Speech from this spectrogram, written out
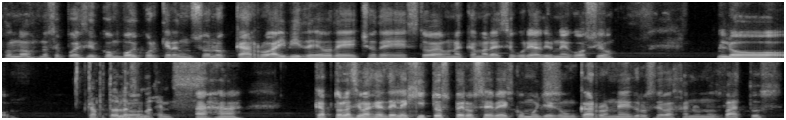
pues no, no se puede decir convoy porque era un solo carro. Hay video, de hecho, de esto, a una cámara de seguridad de un negocio. Lo, Captó las imágenes. Ajá. Captó las imágenes de lejitos, pero se ve cómo llega un carro negro, se bajan unos vatos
